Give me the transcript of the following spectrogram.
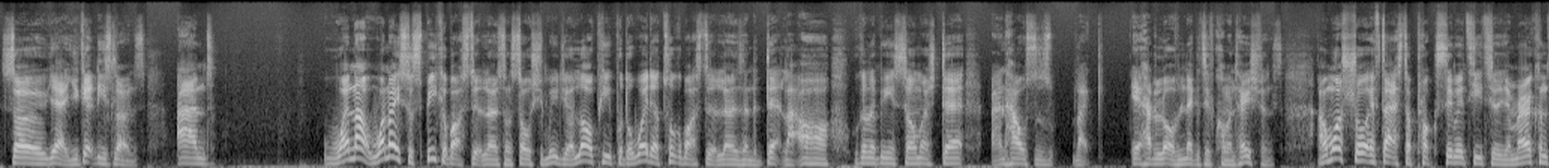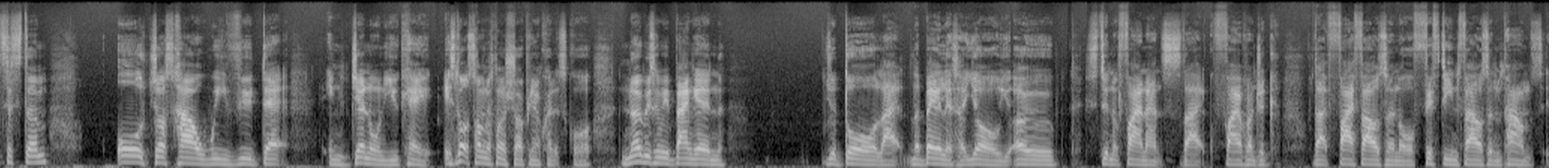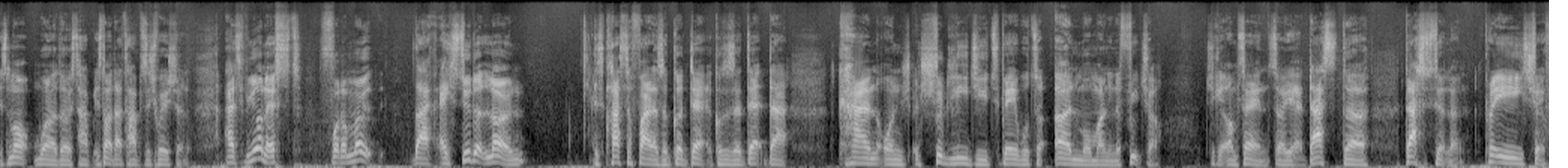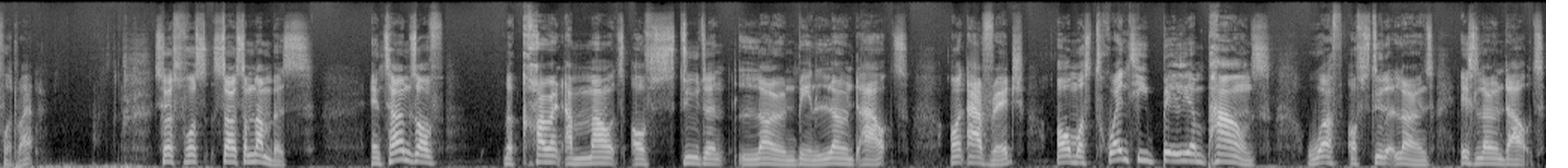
So yeah, you get these loans, and when I when I used to speak about student loans on social media, a lot of people the way they talk about student loans and the debt, like oh we're gonna be in so much debt, and houses like it had a lot of negative connotations. I'm not sure if that's the proximity to the American system or just how we view debt in general in the UK. It's not something that's gonna show up in your credit score. Nobody's gonna be banging your door like the bailiffs like yo you owe student finance like 500 like 5000 or 15000 pounds. It's not one of those type it's not that type of situation. And to be honest for the most like a student loan is classified as a good debt because it's a debt that can or should lead you to be able to earn more money in the future. Do you get what i'm saying? So yeah that's the that's the student loan. Pretty straightforward right? So for, so some numbers. In terms of the current amount of student loan being loaned out, on average, almost 20 billion pounds worth of student loans is loaned out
